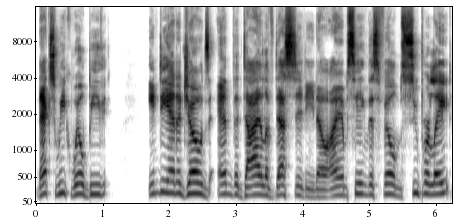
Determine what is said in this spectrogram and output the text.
Next week will be Indiana Jones and the Dial of Destiny. Now, I am seeing this film super late,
